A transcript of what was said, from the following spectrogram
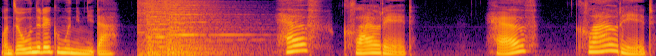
먼저 오늘의 구문입니다. have clouded, have clouded.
